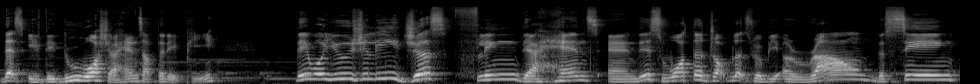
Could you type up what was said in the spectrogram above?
that's if they do wash their hands after they pee, they will usually just fling their hands and these water droplets will be around the sink,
